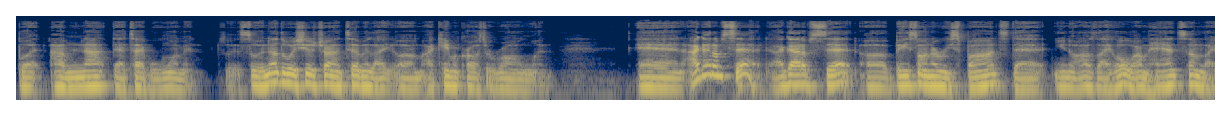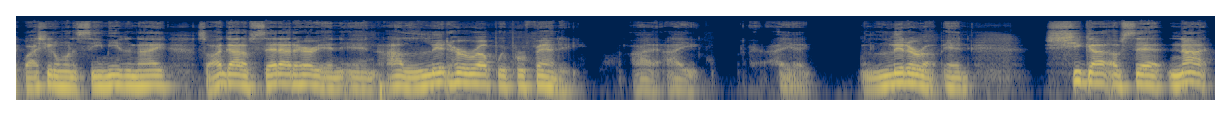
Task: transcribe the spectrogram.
but I'm not that type of woman. So, in other words, she was trying to tell me like um, I came across the wrong one, and I got upset. I got upset uh, based on her response that you know I was like, oh, I'm handsome. Like why she don't want to see me tonight? So I got upset at her and and I lit her up with profanity. I I I lit her up and she got upset not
